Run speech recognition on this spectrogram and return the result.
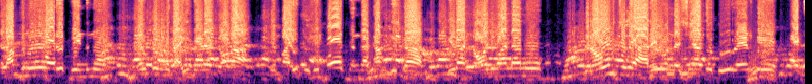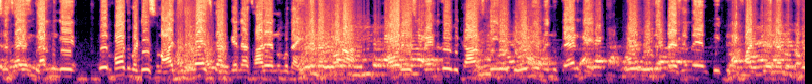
ਕਲੱਬ ਨੂੰ ਔਰ ਪਿੰਡ ਨੂੰ ਬਿਲਕੁਲ ਵਧਾਈ ਦੇਣਾ ਚਾਹੁੰਦਾ ਕਿ ਭਾਈ ਤੁਸੀਂ ਬਹੁਤ ਚੰਗਾ ਕੰਮ ਕੀਤਾ। ਜਿਹੜਾ ਨੌਜਵਾਨਾਂ ਨੂੰ ਗਰਾਊਂਡ 'ਚ ਲਿਆ ਰਹੇ ਹੋ, ਨਸ਼ਿਆਂ ਤੋਂ ਦੂਰ ਰਹਿਣਗੇ ਐਕਸਰਸਾਈਜ਼ ਕਰਨਗੇ, ਇਹ ਬਹੁਤ ਵੱਡੀ ਸਮਾਜ ਸੇਵਾ ਇਸ ਕਰਕੇ ਮੈਂ ਸਾਰਿਆਂ ਨੂੰ ਵਧਾਈ ਦੇਣਾ ਚਾਹੁੰਦਾ। ਔਰ ਇਸ ਪਿੰਡ ਦੇ ਵਿਕਾਸ ਲਈ ਉਹ ਜੋ ਵੀ ਮੈਨੂੰ ਕਹਿਣਗੇ, ਉਹ ਉਹਦੇ ਪੈਸੇ ਮੈਂ ਐਮਪੀ ਤੋਂ ਫੜ ਕੇ ਇਹਨਾਂ ਨੂੰ ਦਊਂਗਾ।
